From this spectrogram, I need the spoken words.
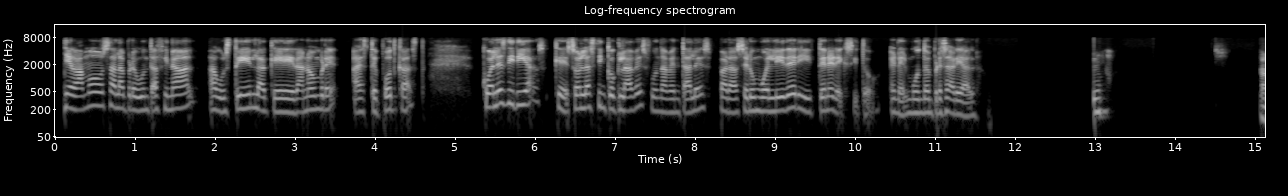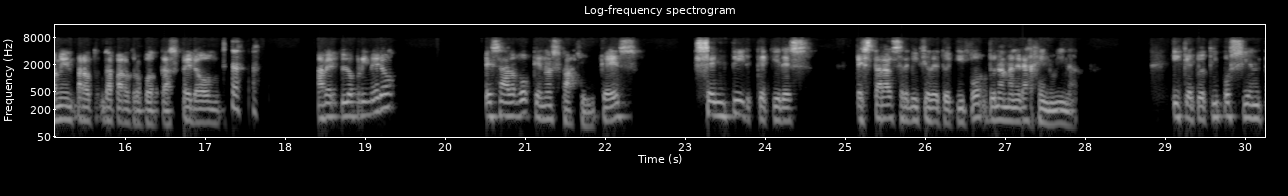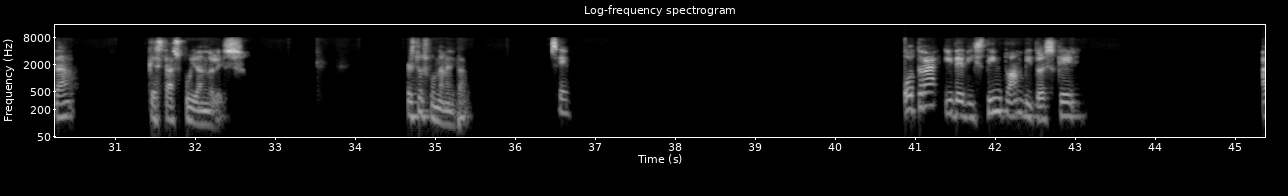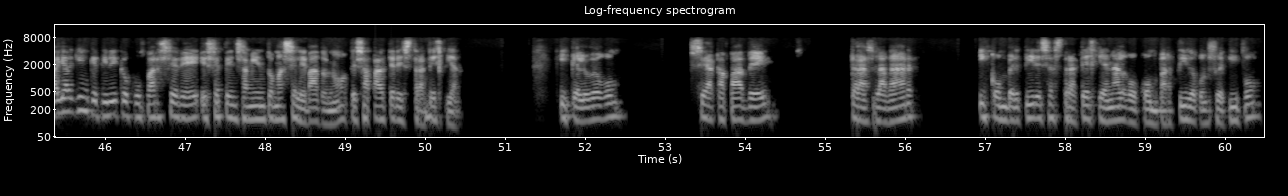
Llegamos a la pregunta final, Agustín, la que da nombre a este podcast. ¿Cuáles dirías que son las cinco claves fundamentales para ser un buen líder y tener éxito en el mundo empresarial? también para, da para otro podcast, pero a ver, lo primero es algo que no es fácil, que es sentir que quieres estar al servicio de tu equipo de una manera genuina y que tu equipo sienta que estás cuidándoles. Esto es fundamental. Sí. Otra y de distinto ámbito es que hay alguien que tiene que ocuparse de ese pensamiento más elevado, ¿no? De esa parte de estrategia. Y que luego sea capaz de trasladar y convertir esa estrategia en algo compartido con su equipo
